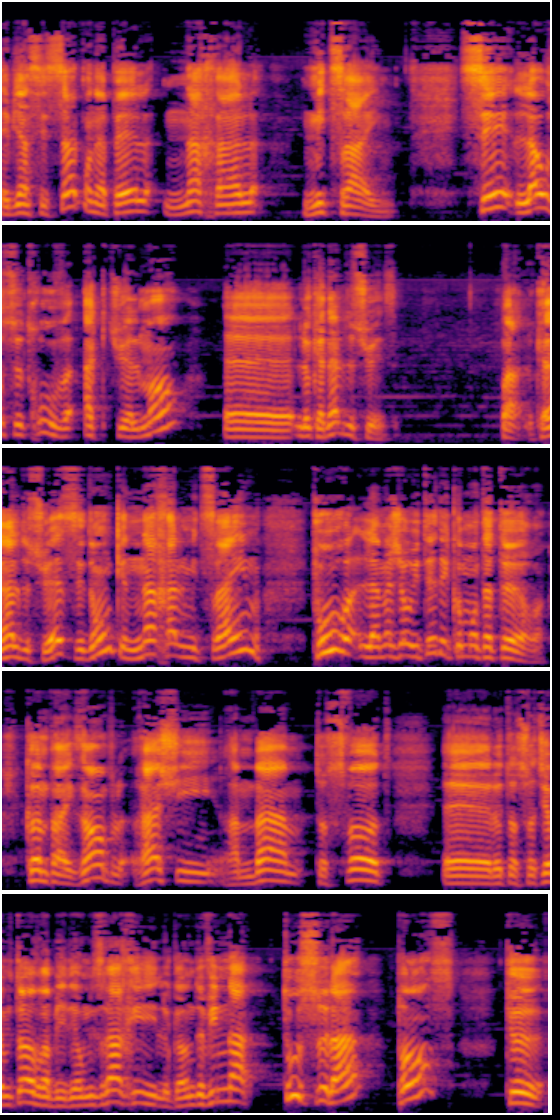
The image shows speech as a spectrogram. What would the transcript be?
eh bien c'est ça qu'on appelle Nachal Mitzrayim. C'est là où se trouve actuellement euh, le canal de Suez. Le canal de Suez, c'est donc Nachal Mitzrayim pour la majorité des commentateurs, comme par exemple Rashi, Rambam, Tosfot, euh, le Tosfot Yom Tov, Rabbi Deo Mizrahi, le Gaon de Vilna. Tout cela pense que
